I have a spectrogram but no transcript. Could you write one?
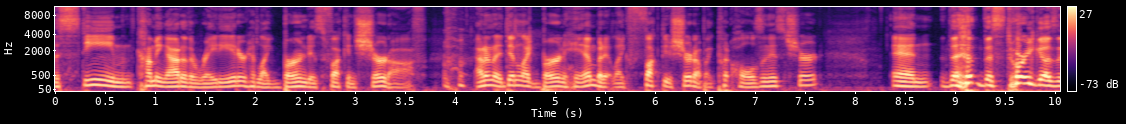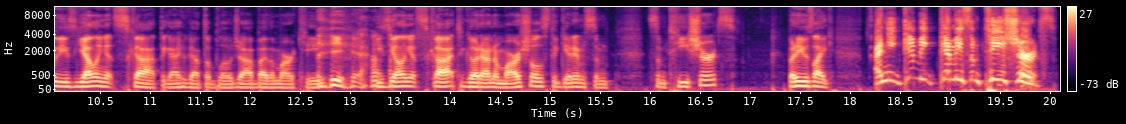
the steam coming out of the radiator had like burned his fucking shirt off. I don't know, it didn't like burn him, but it like fucked his shirt up, like put holes in his shirt. And the the story goes that he's yelling at Scott, the guy who got the blowjob by the marquee. Yeah. He's yelling at Scott to go down to Marshalls to get him some some t-shirts. But he was like, "I need give me give me some t-shirts.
